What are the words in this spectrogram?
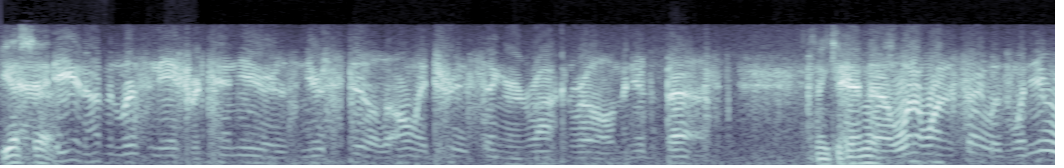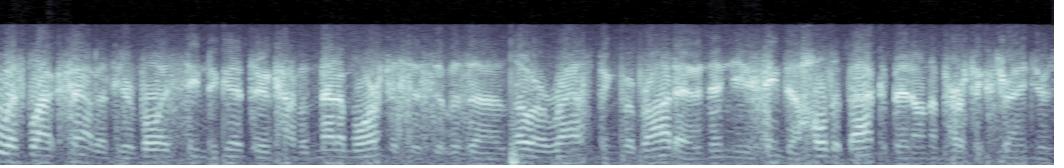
Yes, sir. Uh, Ian, I've been listening to you for 10 years, and you're still the only true singer in rock and roll. I mean, you're the best. Thank you very and, much. Uh, what I wanted to say was when you were with Black Sabbath, your voice seemed to go through kind of a metamorphosis. It was a lower rasping vibrato, and then you seemed to hold it back a bit on the Perfect Strangers.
